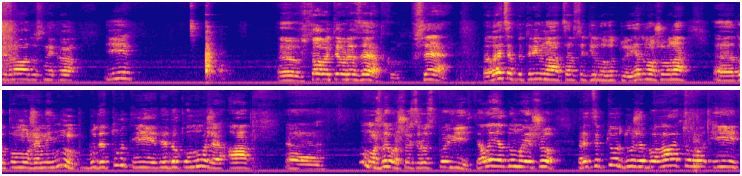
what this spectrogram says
чи градусника і е, вставити в розетку. Все. Леся Петрівна це все діло готує. Я думав, що вона е, допоможе мені, ну, буде тут і не допоможе, а е, ну, можливо щось розповість. Але я думаю, що рецептур дуже багато і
